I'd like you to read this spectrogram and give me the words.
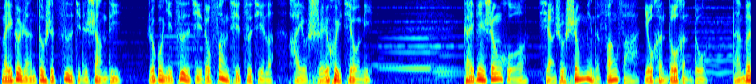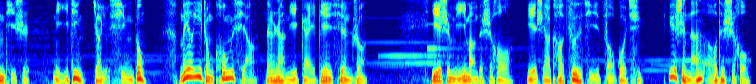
每个人都是自己的上帝，如果你自己都放弃自己了，还有谁会救你？”改变生活、享受生命的方法有很多很多，但问题是，你一定要有行动。没有一种空想能让你改变现状。越是迷茫的时候。越是要靠自己走过去，越是难熬的时候，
